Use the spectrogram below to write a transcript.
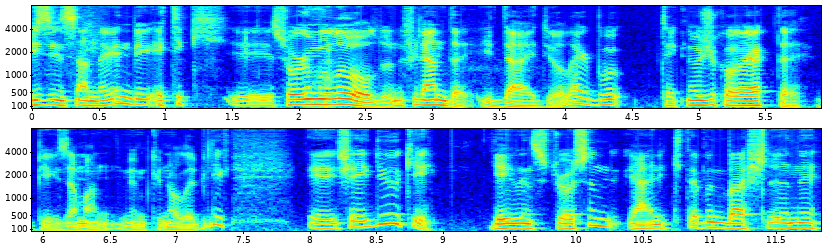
biz insanların bir etik e, sorumluluğu olduğunu filan da iddia ediyorlar. Bu teknolojik olarak da bir zaman mümkün olabilir. E, şey diyor ki Galen Strauss'un yani kitabın başlığını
